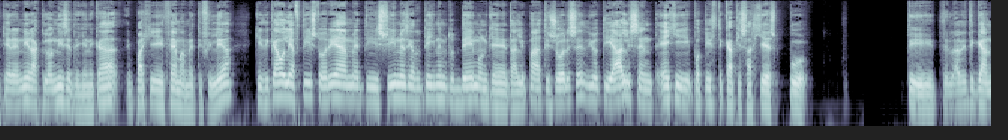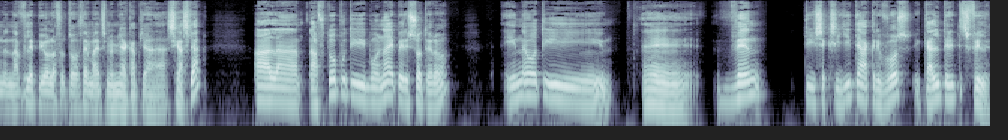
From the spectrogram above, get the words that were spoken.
και Ρενίρα κλονίζεται γενικά, υπάρχει θέμα με τη φιλία και ειδικά όλη αυτή η ιστορία με τις φήμες για το τι έγινε με τον Damon και τα λοιπά τη ζόρισε διότι η Alicent έχει υποτίθεται κάποιες αρχές που τη, δηλαδή την κάνουν να βλέπει όλο αυτό το θέμα έτσι με μια κάποια σιχασιά αλλά αυτό που την πονάει περισσότερο είναι ότι ε, δεν της εξηγείται ακριβώς η καλύτερη της φίλη.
